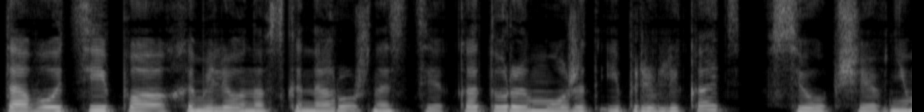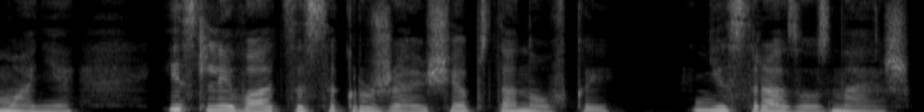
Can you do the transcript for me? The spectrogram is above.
Того типа хамелеоновской наружности, который может и привлекать всеобщее внимание, и сливаться с окружающей обстановкой. Не сразу узнаешь.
